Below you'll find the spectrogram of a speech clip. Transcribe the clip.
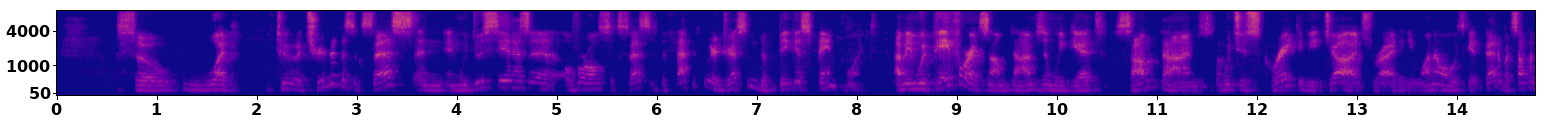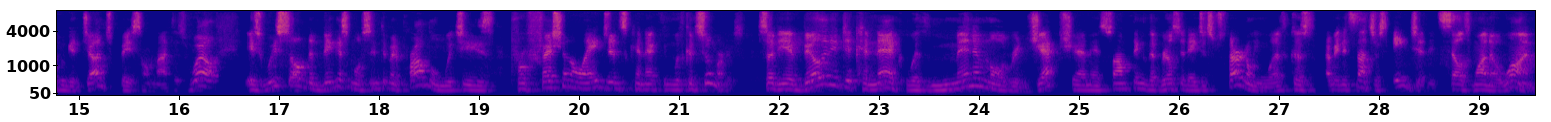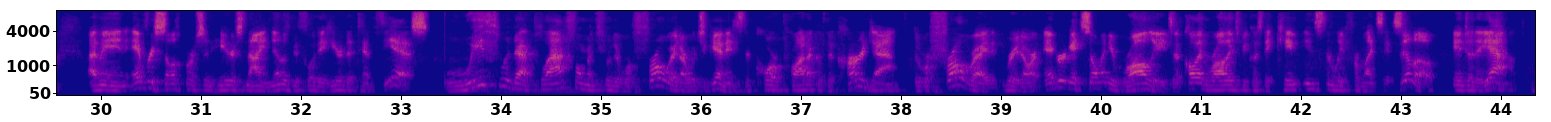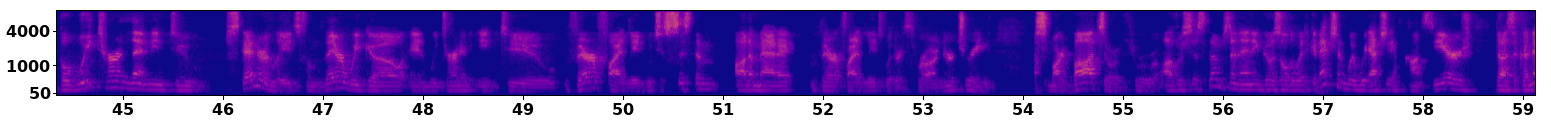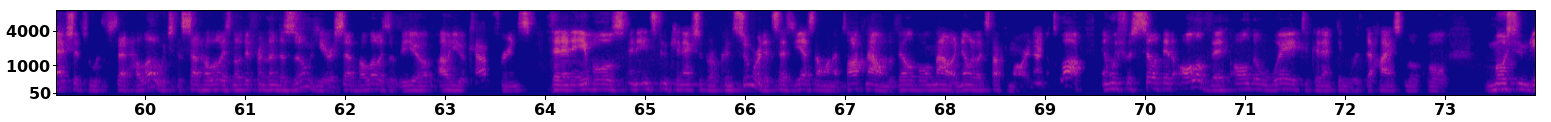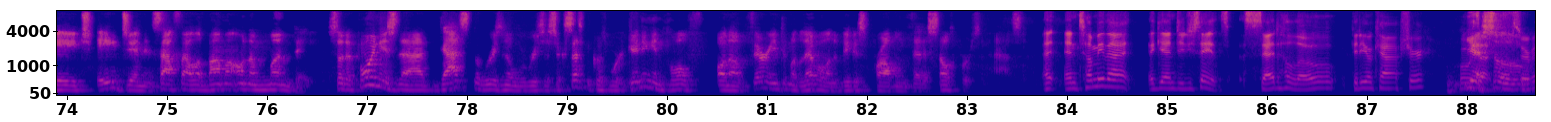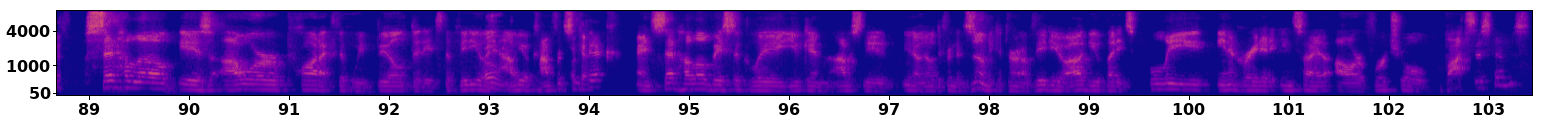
So what to attribute the success, and, and we do see it as an overall success, is the fact that we're addressing the biggest pain point. I mean, we pay for it sometimes and we get sometimes, which is great to be judged, right? And you want to always get better, but sometimes we get judged based on that as well. Is we solve the biggest, most intimate problem, which is professional agents connecting with consumers. So the ability to connect with minimal rejection is something that real estate agents are struggling with because, I mean, it's not just agent, it's sales 101 I mean, every salesperson hears nine no's before they hear the 10th yes. We, through that platform and through the referral radar, which again, it's the core product of the current app, the referral radar aggregates so many raw leads. I call it raw leads because they came instantly from, let's say, Zillow into the app. But we turn them into standard leads. From there, we go and we turn them into verified lead, which is system automatic verified leads, whether it's through our nurturing smart bots or through other systems. And then it goes all the way to connection where we actually have concierge does a connection to Set Hello, which the Set Hello is no different than the Zoom here. Set Hello is a video audio conference that enables an instant connection from a consumer that says, yes, I want to talk now. I'm available now. I know let's talk tomorrow at nine o'clock. And we facilitate all of it all the way to connecting with the highest local most engaged agent in South Alabama on a Monday. So the point is that that's the reason that we reach a success because we're getting involved on a very intimate level on the biggest problem that a salesperson has. And, and tell me that again. Did you say it's set hello video capture? yeah. So service? set hello is our product that we built. That it's the video oh, and audio conferencing okay. pick. And set hello, basically, you can obviously, you know, no different than Zoom. You can turn on video, audio, but it's fully integrated inside our virtual bot systems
